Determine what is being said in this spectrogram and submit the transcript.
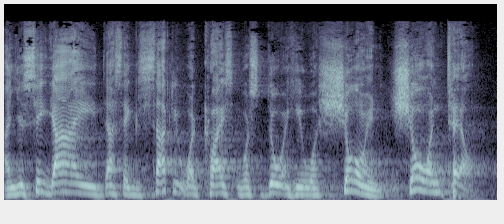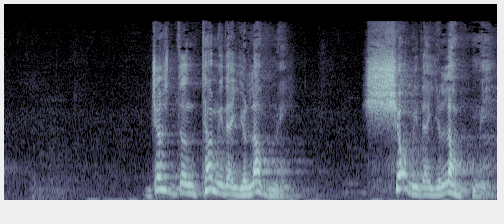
And you see, guys, that's exactly what Christ was doing. He was showing, show and tell. Just don't tell me that you love me. Show me that you love me.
